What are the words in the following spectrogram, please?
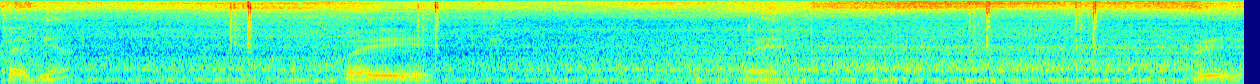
très bien. Oui. Oui. Oui.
